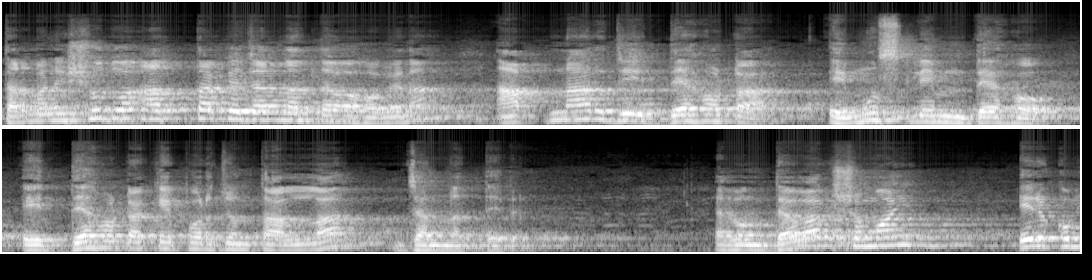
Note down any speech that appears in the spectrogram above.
তার মানে শুধু আত্মাকে জান্নাত দেওয়া হবে না, আপনার যে দেহটা, এই মুসলিম দেহ, এই দেহটাকে পর্যন্ত আল্লাহ জান্নাত দেবেন। এবং দেওয়ার সময় এরকম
